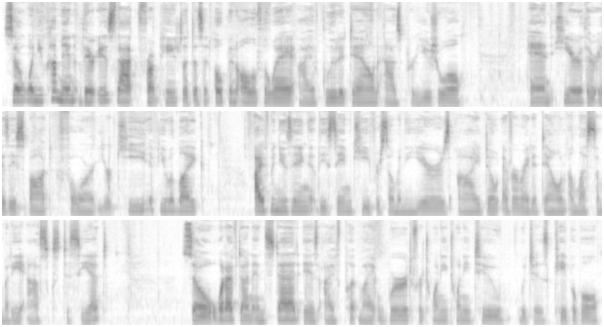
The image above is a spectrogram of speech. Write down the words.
So when you come in, there is that front page that doesn't open all of the way. I have glued it down as per usual. And here there is a spot for your key if you would like. I've been using the same key for so many years. I don't ever write it down unless somebody asks to see it. So what I've done instead is I've put my word for 2022, which is capable,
